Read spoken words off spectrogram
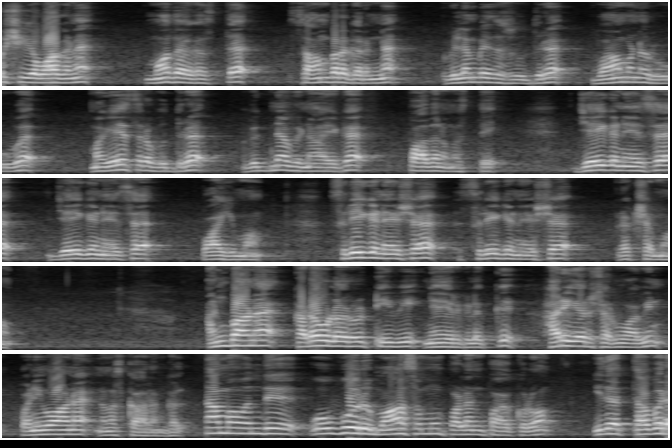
மூஷிகவாகன மோதகஸ்த சாம்பரகர்ண விளம்பேத சூத்ர வாமன ரூப மகேஸ்வரபுத்திர விக்ன விநாயக பாதநமஸ்தே. ஜெய்கணேச ஜெய்கணேச பாகிமாம் ஸ்ரீகணேஷ ஸ்ரீகணேஷ ரக்ஷமாம். அன்பான கடவுளர் டிவி நேயர்களுக்கு ஹரிஹர் சர்மாவின் பணிவான நமஸ்காரங்கள். நாம் வந்து ஒவ்வொரு மாதமும் பலன் பார்க்குறோம். இதை தவிர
